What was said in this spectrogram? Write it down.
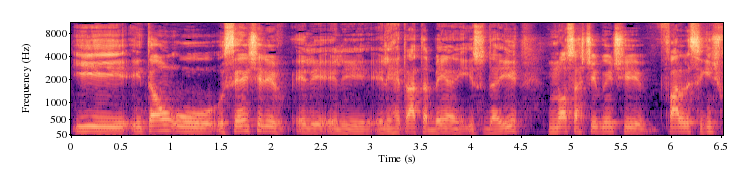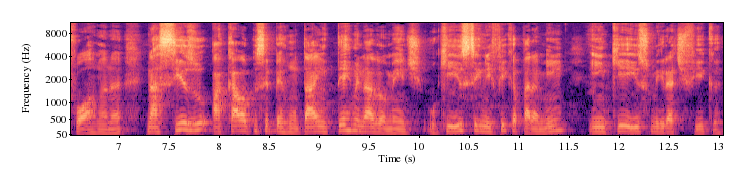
E então o, o Sennett, ele, ele, ele, ele retrata bem isso daí. No nosso artigo a gente fala da seguinte forma, né? Narciso acaba por se perguntar interminavelmente o que isso significa para mim e em que isso me gratifica.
